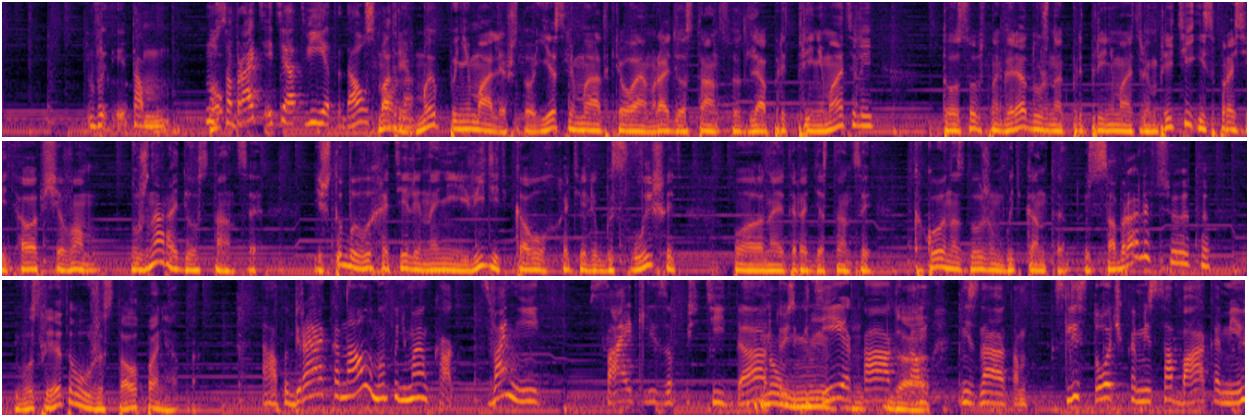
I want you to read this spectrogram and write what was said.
вы, там, ну, Ну, собрать эти ответы, да, условно? Смотри, мы понимали, что если мы открываем радиостанцию для предпринимателей, то, собственно говоря, нужно к предпринимателям прийти и спросить, а вообще вам нужна радиостанция? И что бы вы хотели на ней видеть, кого хотели бы слышать э, на этой радиостанции, какой у нас должен быть контент? То есть собрали все это, и после этого уже стало понятно. А, выбирая каналы, мы понимаем, как звонить, сайт ли запустить, да, Ну, то есть где, как, да. там, не знаю, там, с листочками, с собаками,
